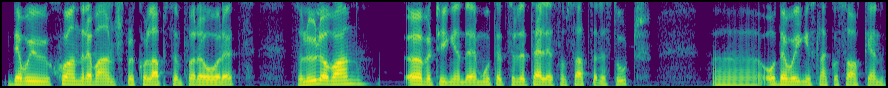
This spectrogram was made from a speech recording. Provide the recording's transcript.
Det var ju skön revansch för kollapsen förra året. Så Luleå vann, övertygande mot ett Södertälje som satsade stort uh, Och det var inget snack om saken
